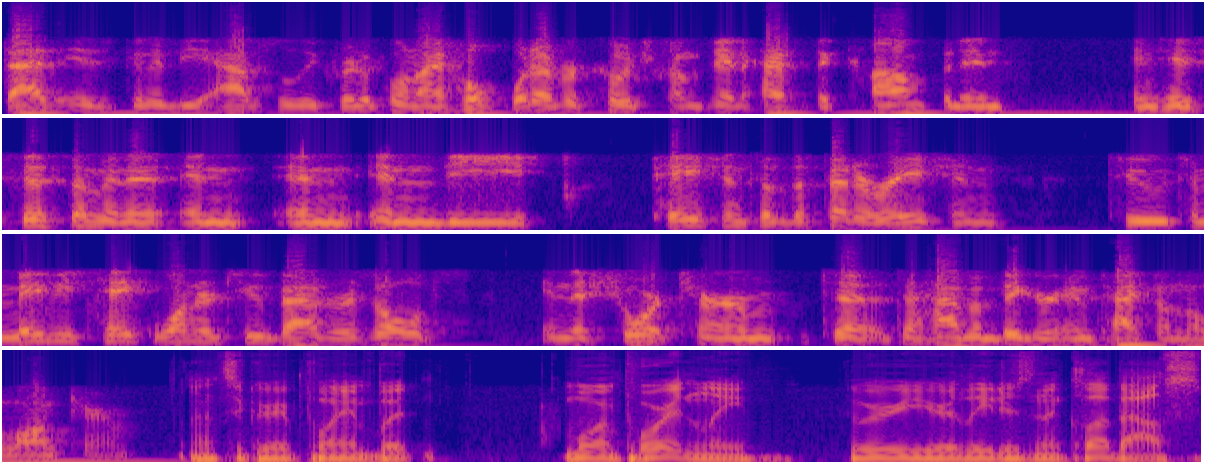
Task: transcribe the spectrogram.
that is going to be absolutely critical. And I hope whatever coach comes in has the confidence in his system and, and, and in the patience of the federation to, to maybe take one or two bad results in the short term to, to have a bigger impact on the long term. That's a great point. But more importantly, who are your leaders in the clubhouse?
